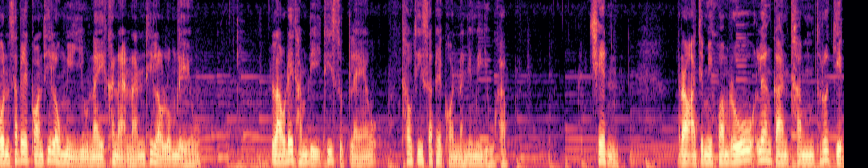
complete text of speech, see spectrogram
บนทรัพยากรที่เรามีอยู่ในขณะนั้นที่เราล้มเหลว เราได้ทำดีที่สุดแล้ว เท่าที่ทรัพยากรนั้นยังมีอยู่ครับ เช่น เราอาจจะมีความรู้เรื่องการทำธุรกิจ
